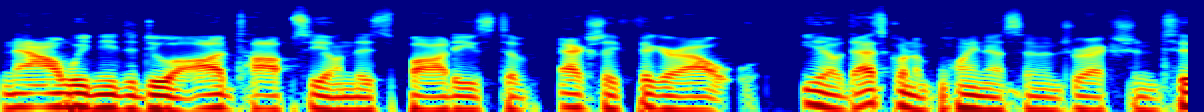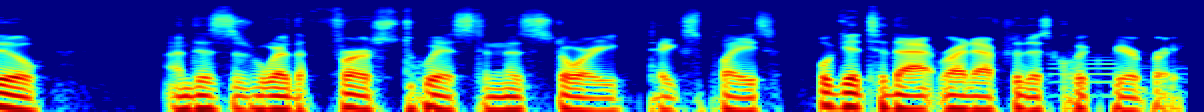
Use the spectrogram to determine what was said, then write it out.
Now we need to do an autopsy on these bodies to actually figure out, you know, that's going to point us in a direction too. And this is where the first twist in this story takes place. We'll get to that right after this quick beer break.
